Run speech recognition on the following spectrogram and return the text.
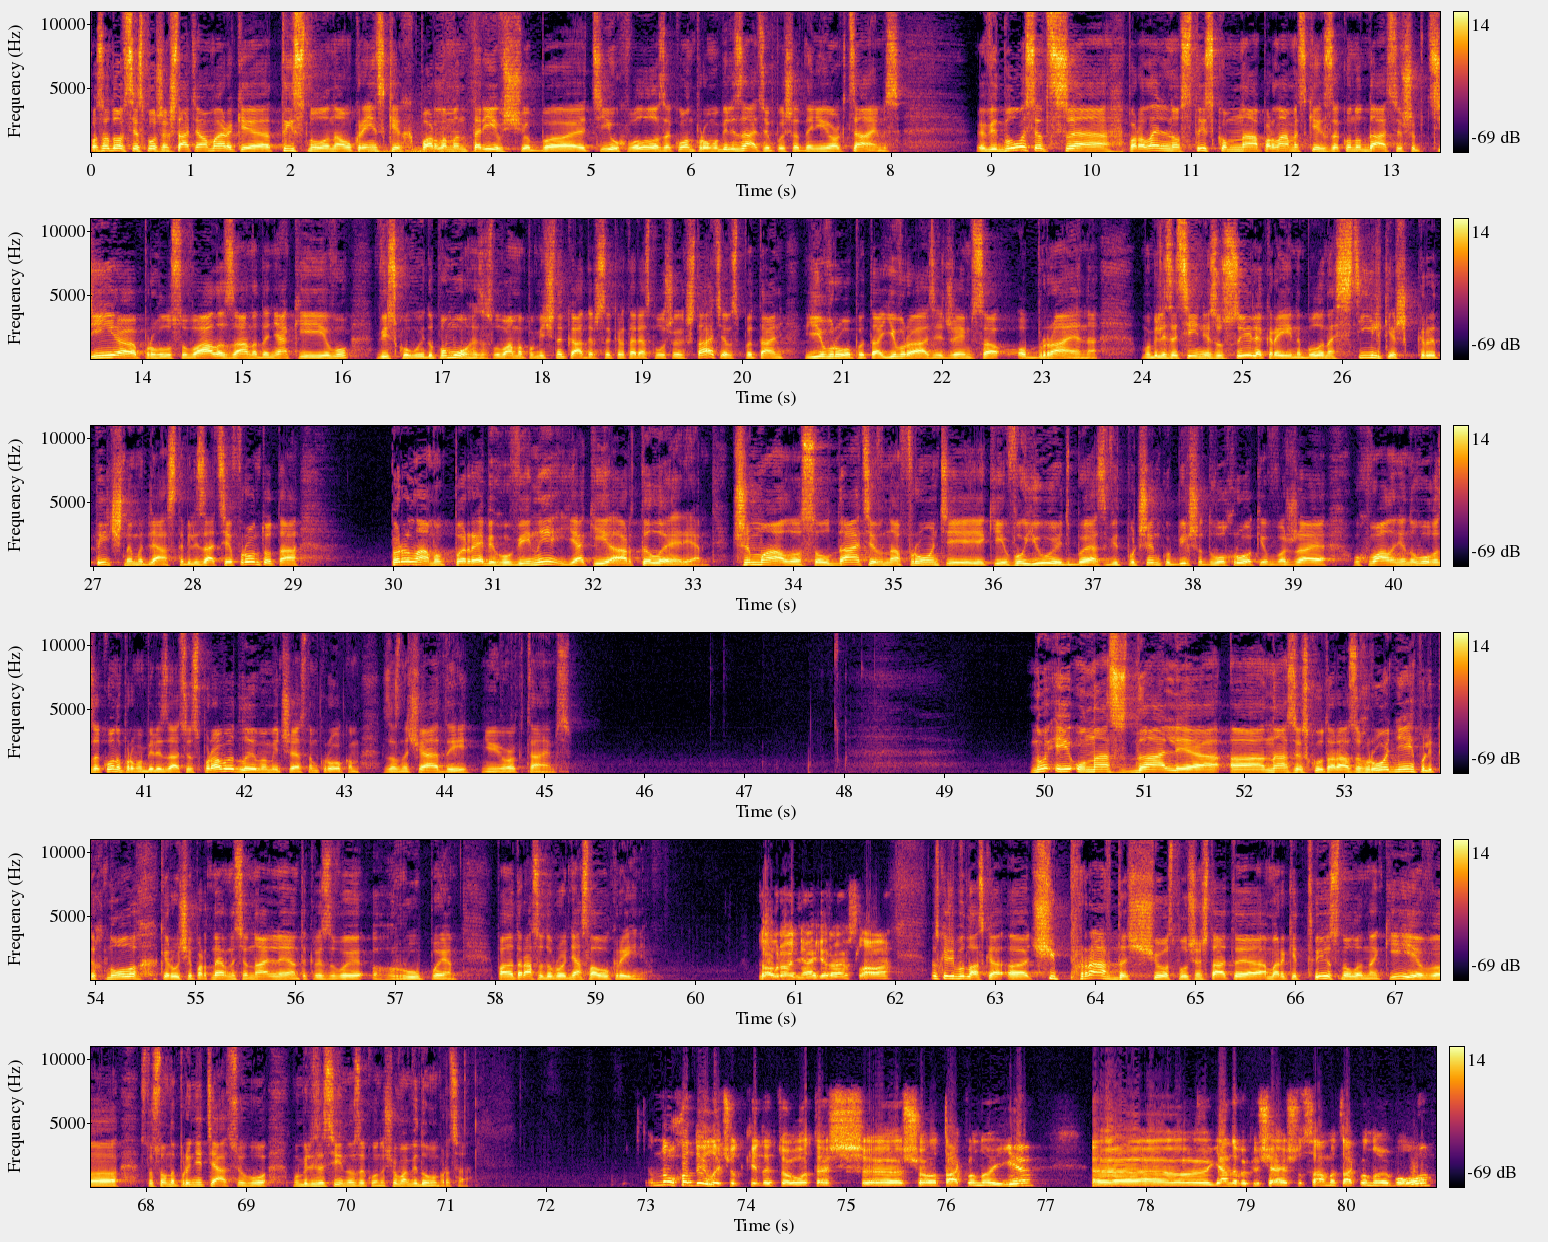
Посадовці Сполучених Штатів Америки тиснули на українських парламентарів, щоб е, ті ухвалили закон про мобілізацію. Пише The New York Times. Відбулося це паралельно з тиском на парламентських законодавців, щоб ті е, проголосували за надання Києву військової допомоги. За словами помічника держсекретаря Сполучених Штатів з питань Європи та Євразії Джеймса О'Брайена. Мобілізаційні зусилля країни були настільки ж критичними для стабілізації фронту та переламу перебігу війни, як і артилерія. Чимало солдатів на фронті, які воюють без відпочинку більше двох років, вважає ухвалення нового закону про мобілізацію справедливим і чесним кроком, зазначає The New York Times. Ну і у нас далі е, на зв'язку Тарас Гродній, політтехнолог, керуючий партнер національної антикризової групи. Пане Тарасу, доброго дня, слава Україні. Доброго дня, героям слава. Ну, скажіть, будь ласка, е, чи правда, що Сполучені Штати Америки тиснули на Київ е, стосовно прийняття цього мобілізаційного закону? Що вам відомо про це? Ну, ходили чутки до цього теж, е, що так воно і є. Я не виключаю, що саме так воно і було.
